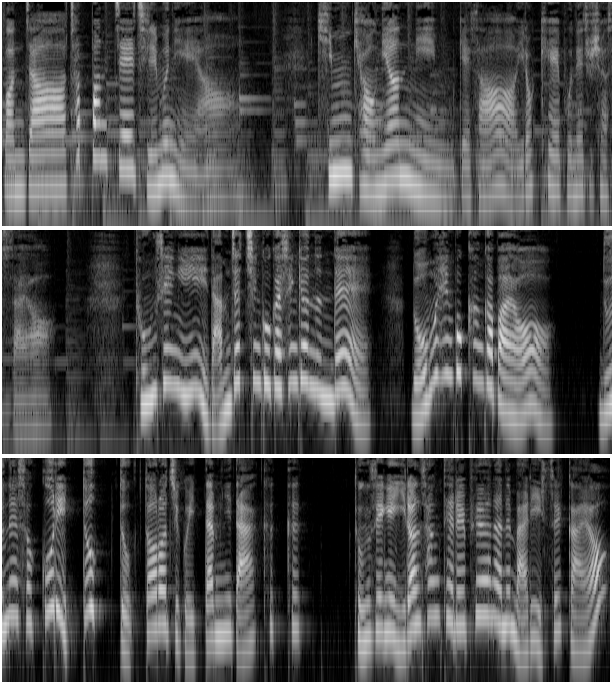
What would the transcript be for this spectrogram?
먼저 첫 번째 질문이에요. 김경연님께서 이렇게 보내주셨어요. 동생이 남자친구가 생겼는데 너무 행복한가 봐요. 눈에서 꿀이 뚝뚝 떨어지고 있답니다. 크크. 동생의 이런 상태를 표현하는 말이 있을까요?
